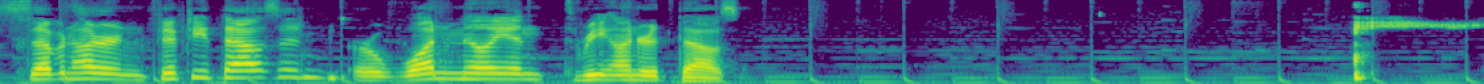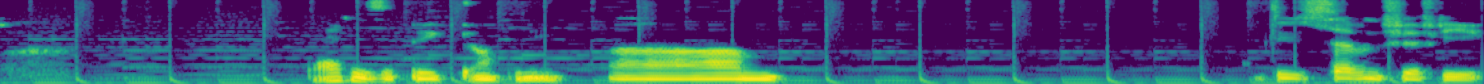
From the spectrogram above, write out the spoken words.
750,000 or 1,300,000? That is a big company. Um, do 750.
